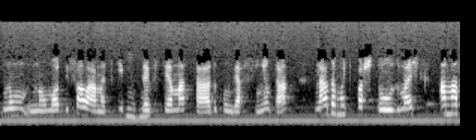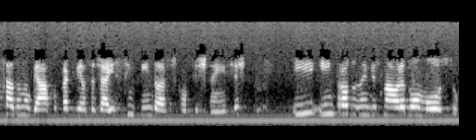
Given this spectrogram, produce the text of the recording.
no, no modo de falar, mas que uhum. deve ser amassado com um garfinho, tá? Nada muito pastoso, mas amassado no garfo para a criança já ir sentindo as consistências e, e introduzindo isso na hora do almoço.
